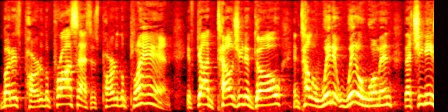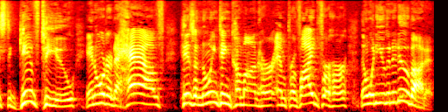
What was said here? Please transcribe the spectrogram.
But it's part of the process it's part of the plan. If God tells you to go and tell a widow, widow woman that she needs to give to you in order to have his anointing come on her and provide for her then what are you gonna do about it?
